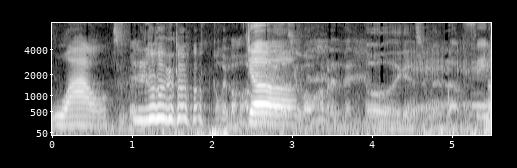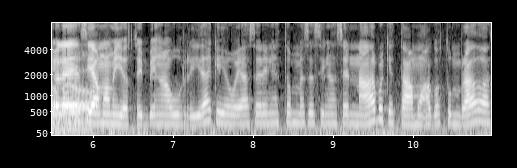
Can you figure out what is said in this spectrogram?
Wow. Súper. Como que vamos a Yo- abrir el negocio, vamos a aprender todo de que es súper rápido. Sí, No, yo le decía a mami, yo estoy bien aburrida, que yo voy a hacer en estos meses sin hacer nada, porque estábamos acostumbrados a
